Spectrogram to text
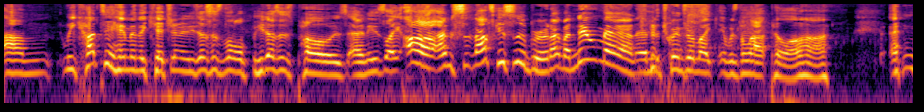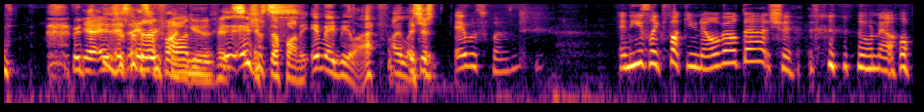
Um, we cut to him in the kitchen and he does his little he does his pose and he's like, "Oh, I'm Natsuki Subaru and I'm a new man." And the twins are like, "It was the lap pillow, huh?" And it- Yeah, it- it's- it's a fun goof. it- It's- It's, just a funny. It made me laugh. I like It's just it was fun. And he's like, "Fuck, you know about that shit?" oh no.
